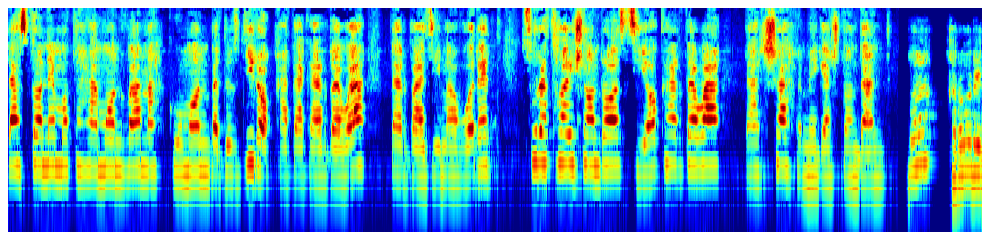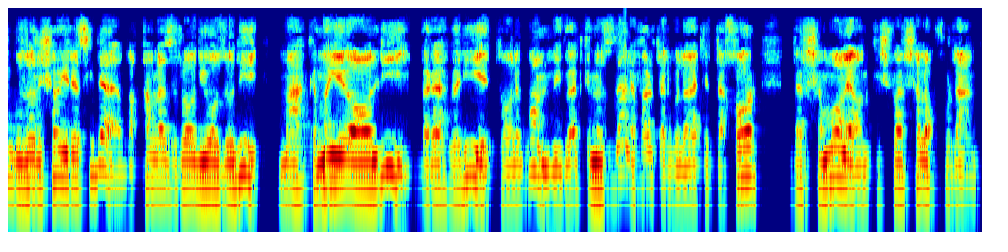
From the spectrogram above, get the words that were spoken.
دستان متهمان و محکومان به دزدی را قطع کرده و در بعضی موارد صورتهایشان را سیاه کرده و در شهر میگشتاندند و قرار گزارش های رسیده به قبل از رادیو آزادی محکمه عالی به رهبری طالبان می‌گوید که 19 نفر در ولایت تخار در شمال آن کشور شلاق خوردند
